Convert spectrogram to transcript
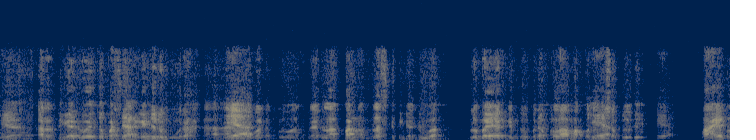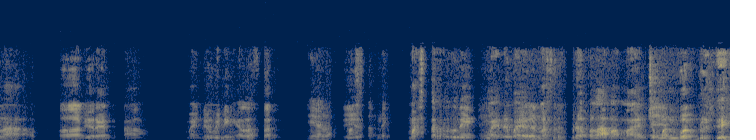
ya karena 32 itu pasti harganya udah murah kan. Belum pada keluar dari 8 16 ke 32 lu bayangin tuh berapa lama baru Iya. bisa beli. Iya. main lah eh, di rental. Mainnya winning eleven. Iyalah Iya. Master League. Master League mainnya bayangin Master League berapa lama main cuman buat beli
